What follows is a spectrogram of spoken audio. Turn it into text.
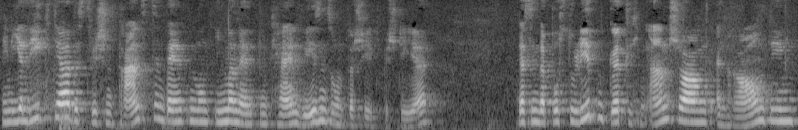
In ihr liegt ja, dass zwischen Transzendentem und Immanenten kein Wesensunterschied bestehe, dass in der postulierten göttlichen Anschauung ein Raumding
